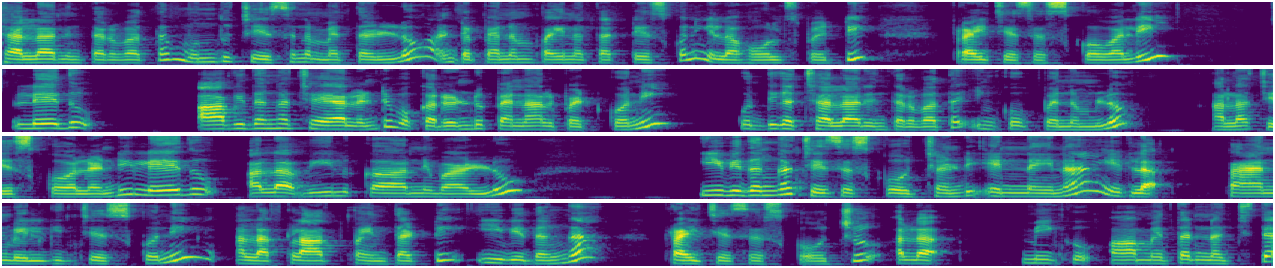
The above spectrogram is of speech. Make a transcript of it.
చల్లారిన తర్వాత ముందు చేసిన మెథడ్లో అంటే పెనం పైన తట్టేసుకొని ఇలా హోల్స్ పెట్టి ఫ్రై చేసేసుకోవాలి. లేదు ఆ విధంగా చేయాలంటే ఒక రెండు పెనాలు పెట్టుకొని కొద్దిగా చల్లారిన తర్వాత ఇంకొక పెనంలో అలా చేసుకోవాలండి. లేదు అలా వీలు కాని వాళ్ళు ఈ విధంగా చేసేసుకోవచ్చండి. ఎన్నైనా ఇట్లా ప్యాన్ వెలిగించేసుకొని అలా క్లాత్ పైన తట్టి ఈ విధంగా ఫ్రై చేసేసుకోవచ్చు. అలా మీకు ఆ మెథడ్ నచ్చితే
